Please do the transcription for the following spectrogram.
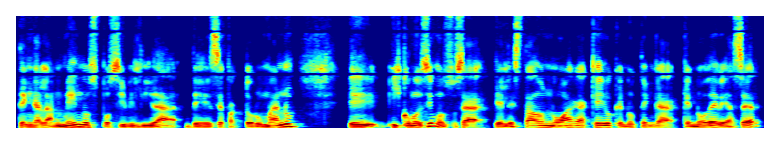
tenga la menos posibilidad de ese factor humano. Eh, y como decimos, o sea, que el Estado no haga aquello que no tenga, que no debe hacer,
